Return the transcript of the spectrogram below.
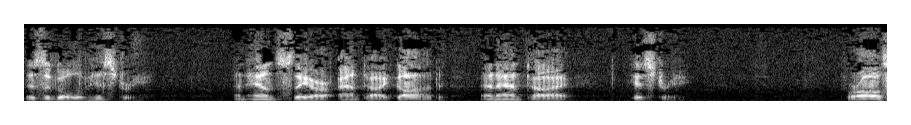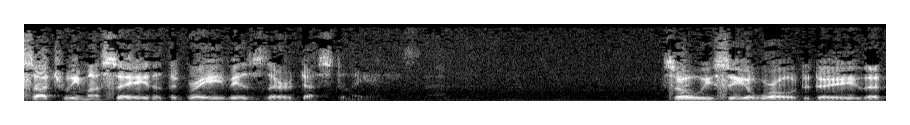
is the goal of history. And hence they are anti-God and anti-history. For all such we must say that the grave is their destiny. So we see a world today that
